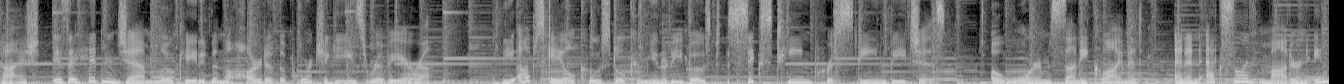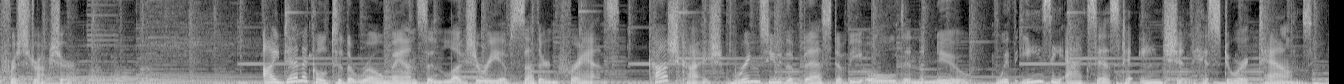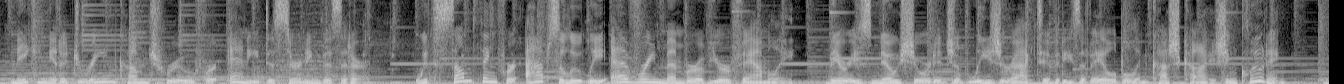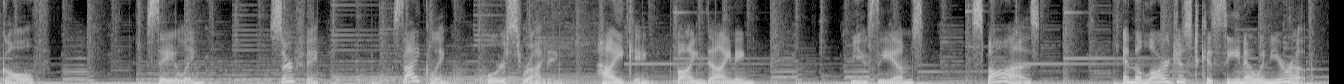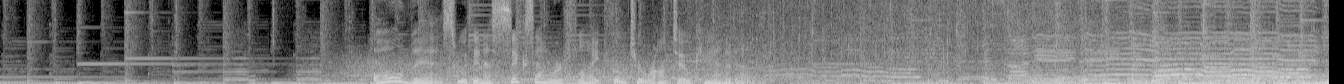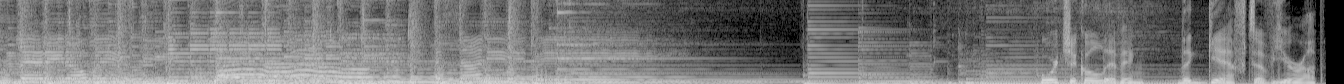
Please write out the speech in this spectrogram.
Cascais is a hidden gem located in the heart of the Portuguese Riviera. The upscale coastal community boasts 16 pristine beaches, a warm, sunny climate, and an excellent modern infrastructure. Identical to the romance and luxury of southern France, Cascais brings you the best of the old and the new with easy access to ancient historic towns, making it a dream come true for any discerning visitor. With something for absolutely every member of your family, there is no shortage of leisure activities available in Cascais, including golf, sailing, surfing, cycling, horse riding, hiking, fine dining, museums, spas, and the largest casino in Europe. All this within a six hour flight from Toronto, Canada. Portugal Living, the gift of Europe.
